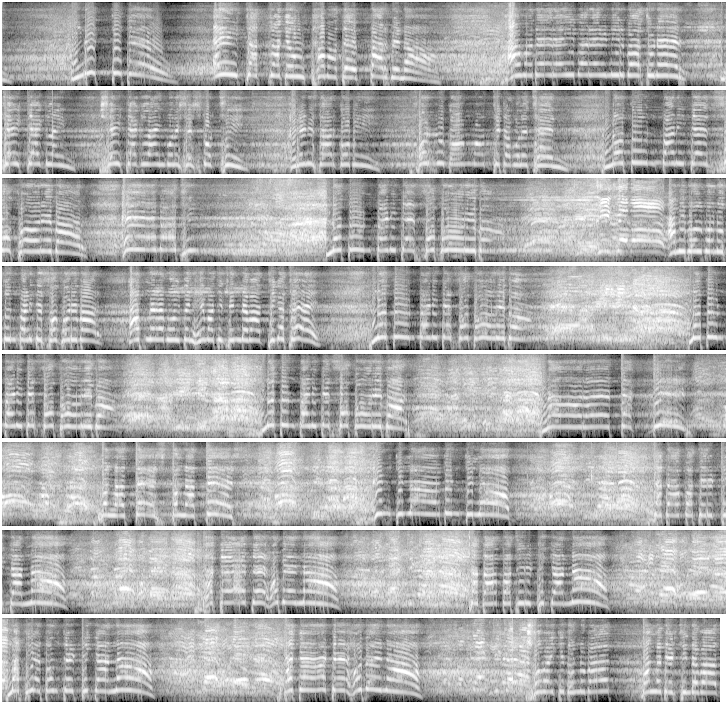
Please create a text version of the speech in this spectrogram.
মৃত্যুতেও এই যাত্রা কেউ থামাতে পারবে না। আমাদের নির্বাচনের যেই ট্যাগলাইন সেই ট্যাগলাইন বলে শেষ করছি। রেনেসার কবি ফররুক আহমদ যেটা বলেছেন নতুন পানিতে সফর এবার। হে মাঝি! নতুন পানিতে সফর এবার। আমি বলব নতুন পানিতে সফর এবার। আপনারা বলবেন হেমাজি জিন্দাবাদ। ঠিক আছে? নতুন পানিতে সফর এবার নতুন পানিতে সফর এবার নতুন পানিতে সফর এবার নারায়ে তাকবীর বাংলাদেশ বাংলাদেশ ইনকিলাব ইনকিলাব দাদাবাদের ঠিকানা ঢাকাতে হবে না চাঁদাবাজির ঠিকানা মাফিয়া তন্ত্রের ঠিকানা আটে হবে না। সবাইকে ধন্যবাদ। বাংলাদেশ জিন্দাবাদ।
